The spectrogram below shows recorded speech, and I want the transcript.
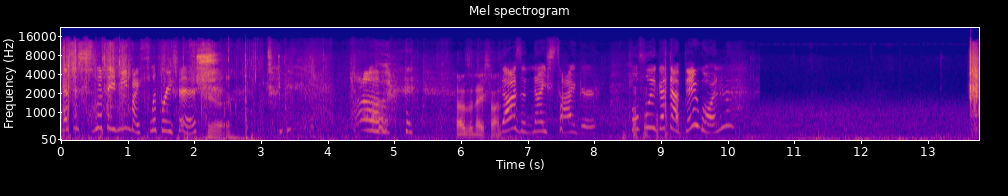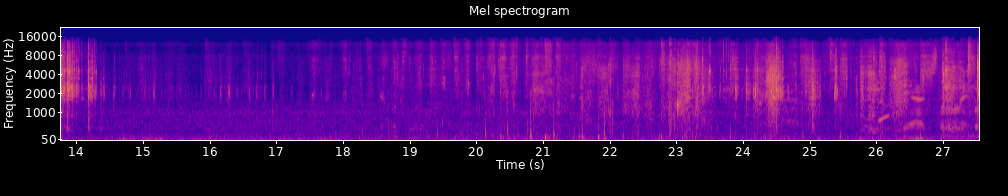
That's just what they mean by flippery fish. Yeah. Oh, That was a nice one. that was a nice tiger. Hopefully, we get that big one. Yeah, just a little rainbow.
